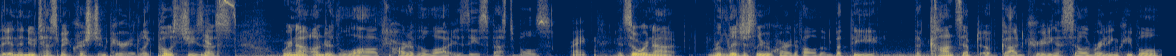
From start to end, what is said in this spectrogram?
in the New Testament Christian period, like post Jesus, yes. we're not under the law. Part of the law is these festivals. Right. And so we're not religiously required to follow them. But the the concept of God creating a celebrating people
